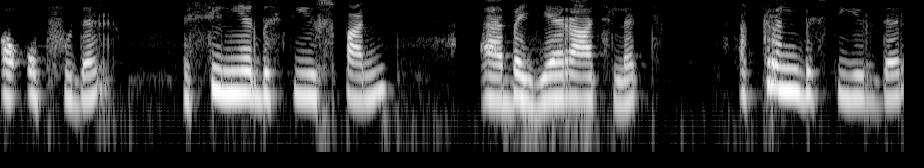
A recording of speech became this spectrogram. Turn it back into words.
'n opvoeder, 'n senior bestuurspan, 'n beheerraadslid, 'n kringbestuurder,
